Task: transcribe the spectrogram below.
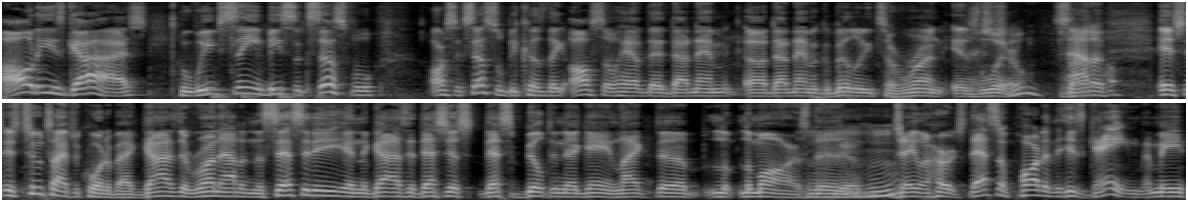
All these guys who we've seen be successful are successful because they also have that dynamic uh, dynamic ability to run as that's well. True. So, of, it's, it's two types of quarterback: guys that run out of necessity, and the guys that that's just that's built in their game, like the L- Lamar's, the mm-hmm. Jalen Hurts. That's a part of his game. I mean,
